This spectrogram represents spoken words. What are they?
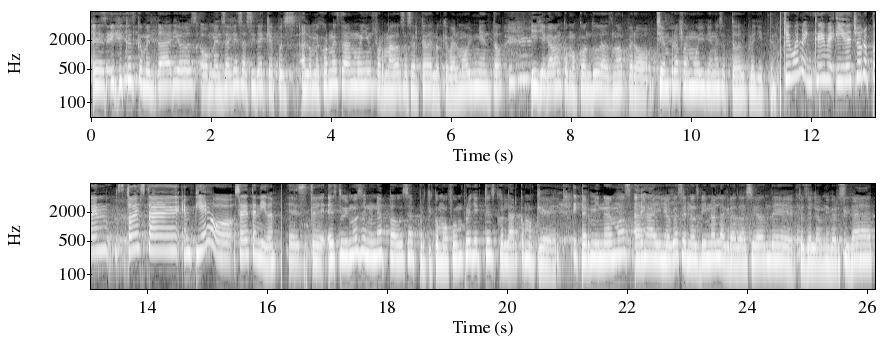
eh, típicos comentarios o mensajes así de que pues a lo mejor no estaban muy informados acerca de lo que va el movimiento y llegaban como con dudas, ¿no? Pero siempre fue muy bien aceptado el proyecto. Qué bueno, increíble. Y de hecho lo pueden, ¿todo está en pie o se ha detenido? Este, estuvimos en una pausa porque como fue un proyecto escolar como que terminamos, ajá, y luego se nos vino la graduación de pues de la universidad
